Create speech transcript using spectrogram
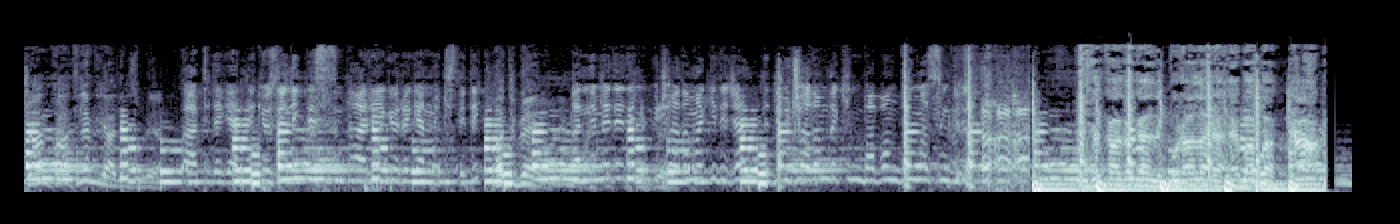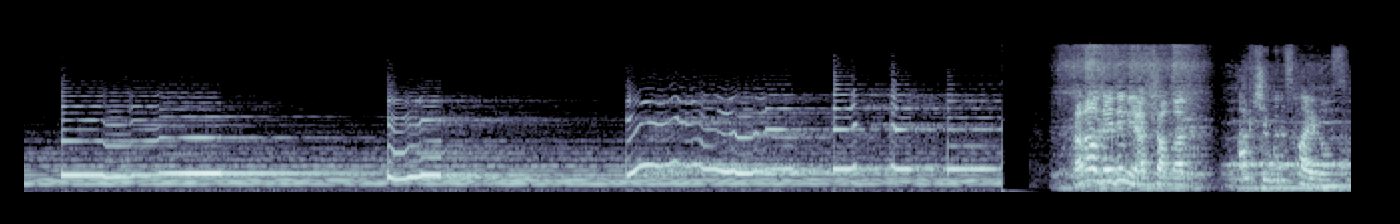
Şu an tatile mi geldiniz buraya? Tatile geldik. Özellikle sizin tarihe göre gelmek istedik. Hadi be Anneme dedim üç adama gideceğim. Dedi üç adamdakini baban duymasın gözüm. Biz de kavga geldik buralara e baba ya. Kanal D'de mi akşamlar? Akşamınız hayır olsun.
